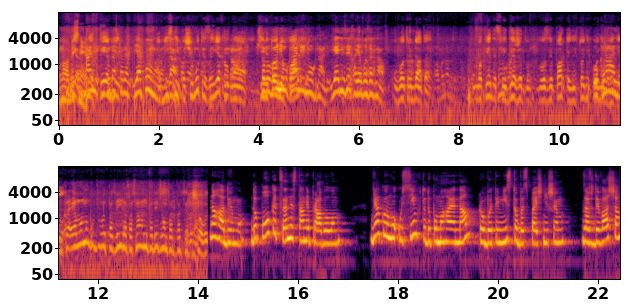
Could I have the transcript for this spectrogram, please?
Ну, об'ясни. Нет, ты Куда объяс- оставляли? Я понял, вас, Объясни, да. почему ты заехал на Чтобы его не территорию украли парка? и не угнали. Я не заехал, я его загнал. Вот, ребята, мопеды свои держат возле парка, никто никого не Украли, угоняет. украли. Я вам могу позвонить, а пацанам не подойти вам под, подтверждать. Хорошо, вы Нагадуємо, допоки це не стане правилом. Дякуємо усім, хто допомагає нам робити місто безпечнішим. Завжди ваша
